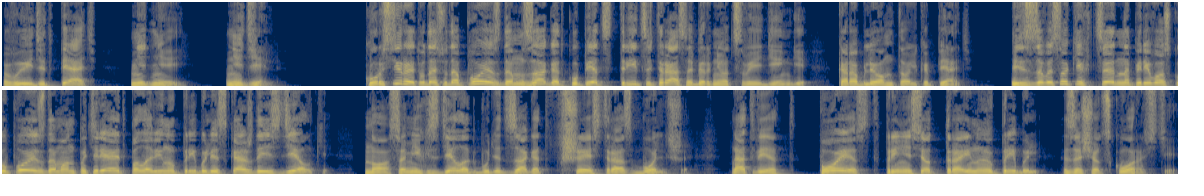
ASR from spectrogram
Выйдет пять. Не дней. Недель. Курсируя туда-сюда поездом, за год купец 30 раз обернет свои деньги. Кораблем только пять. Из-за высоких цен на перевозку поездом он потеряет половину прибыли с каждой сделки. Но самих сделок будет за год в шесть раз больше. Ответ. Поезд принесет тройную прибыль за счет скорости.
